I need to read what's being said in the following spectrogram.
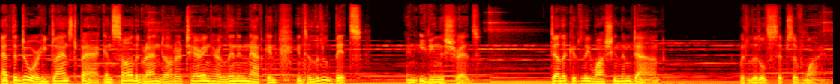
At the door, he glanced back and saw the granddaughter tearing her linen napkin into little bits and eating the shreds, delicately washing them down with little sips of wine.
